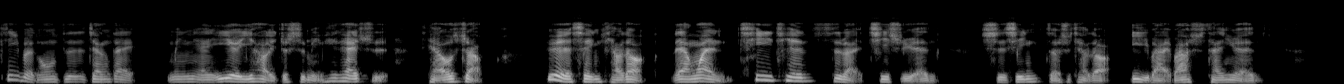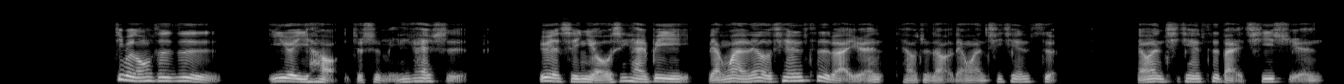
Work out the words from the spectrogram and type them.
基本工资将在明年一月一号，也就是明天开始调涨，月薪调到两万七千四百七十元，时薪则是调到一百八十三元。基本工资自一月一号，也就是明天开始，月薪由新台币两万六千四百元调整到两万七千四两万七千四百七十元，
